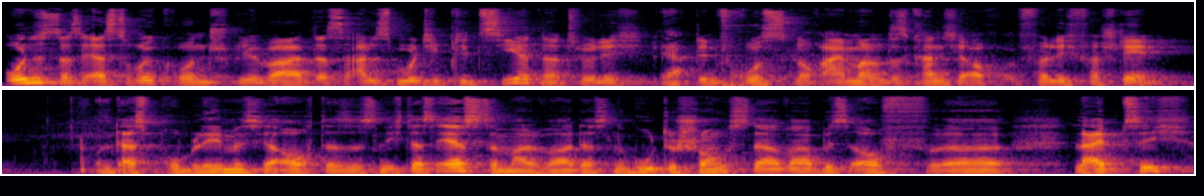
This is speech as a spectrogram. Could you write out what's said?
und es das erste Rückrundenspiel war, das alles multipliziert natürlich ja. den Frust noch einmal und das kann ich auch völlig verstehen. Und das Problem ist ja auch, dass es nicht das erste Mal war, dass eine gute Chance da war. Bis auf äh, Leipzig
